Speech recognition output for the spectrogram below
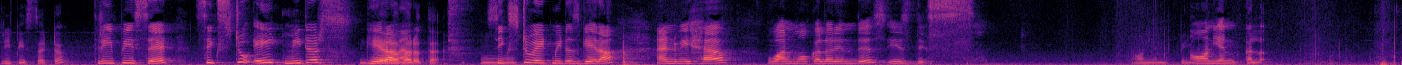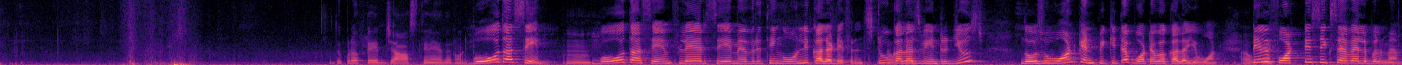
three piece set three piece set 6 to 8 meters Ghera ghera ma'am. ಬರುತ್ತೆ. 6 to 8 meters ghera and we have one more color in this is this onion pink onion ಇದು ಕೂಡ ಫ್ಲೇರ್ ಜಾಸ್ತಿನೇ ಇದೆ ನೋಡಿ both are same both are same flare same everything only color difference two colors we introduced those who want can pick it up whatever color you want till 46 available ma'am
